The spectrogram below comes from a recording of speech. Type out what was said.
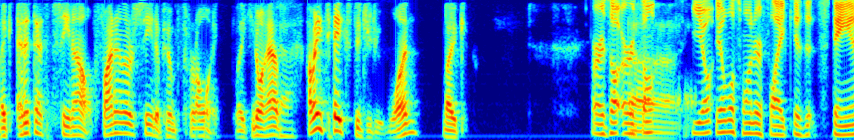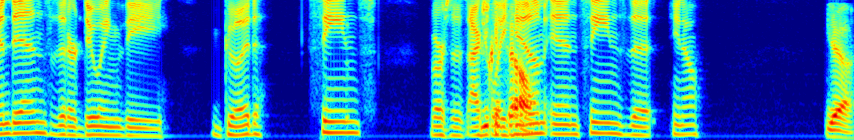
Like edit that scene out. Find another scene of him throwing. Like you don't have Yeah. how many takes did you do? One. Like or it's, or it's uh, you, you almost wonder if like is it stand-ins that are doing the good scenes versus actually him in scenes that you know Yeah.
